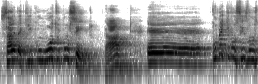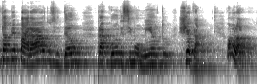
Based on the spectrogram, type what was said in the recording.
saia daqui com outro conceito, tá? É, como é que vocês vão estar preparados então para quando esse momento chegar? Vamos lá.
